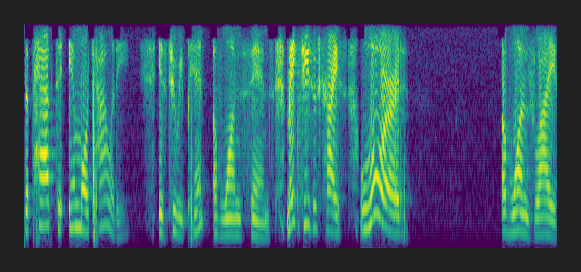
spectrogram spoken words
The path to immortality is to repent of one's sins. Make Jesus Christ Lord of one's life.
